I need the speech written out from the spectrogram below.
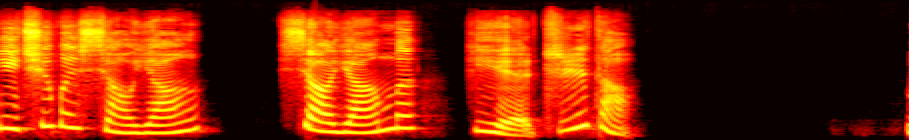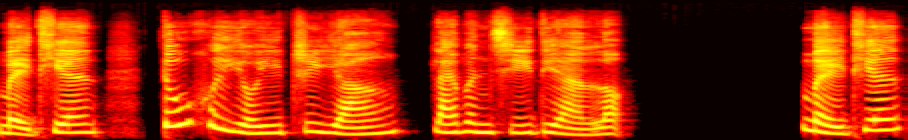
你去问小羊，小羊们也知道。每天都会有一只羊来问几点了，每天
